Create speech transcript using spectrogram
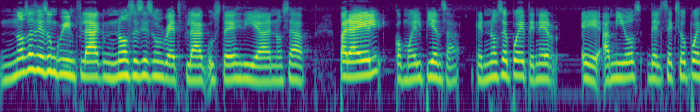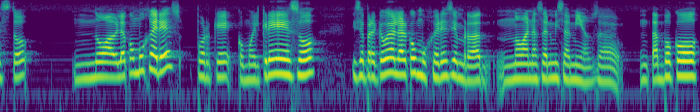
No sé si es un green flag, no sé si es un red flag, ustedes digan, o sea, para él, como él piensa, que no se puede tener eh, amigos del sexo opuesto, no habla con mujeres porque como él cree eso, dice, ¿para qué voy a hablar con mujeres si en verdad no van a ser mis amigas? O sea, tampoco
